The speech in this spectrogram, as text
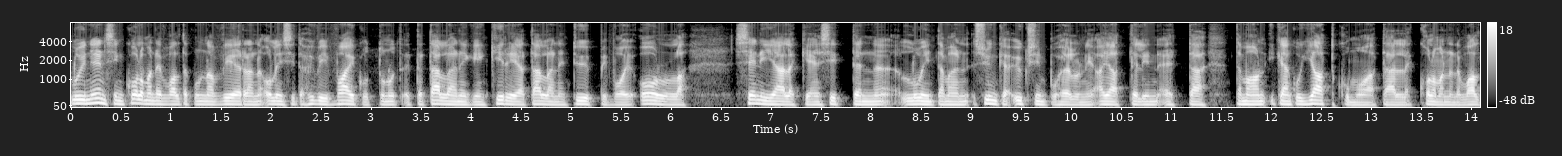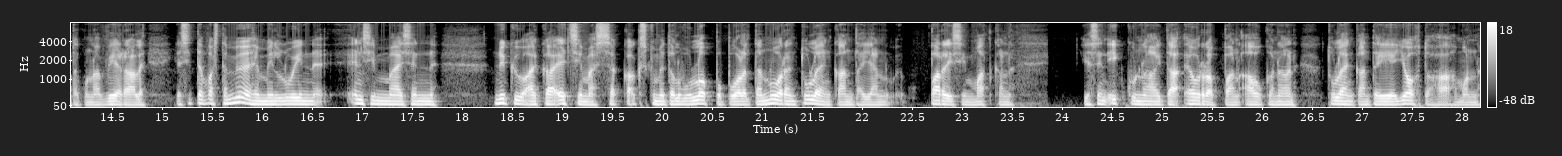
Luin ensin kolmannen valtakunnan vieraan, olin siitä hyvin vaikuttunut, että tällainenkin kirja, tällainen tyyppi voi olla – sen jälkeen sitten luin tämän synkä yksinpuhelun ja ajattelin, että tämä on ikään kuin jatkumoa tälle kolmannen valtakunnan vieraalle. Ja sitten vasta myöhemmin luin ensimmäisen nykyaikaa etsimässä 20-luvun loppupuolelta nuoren tulenkantajan Pariisin matkan ja sen ikkunaita Eurooppaan aukonaan tulenkantajien johtohahmon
